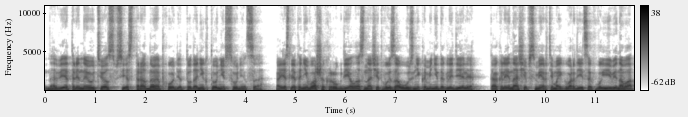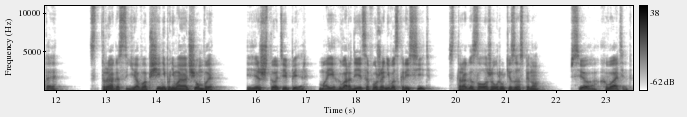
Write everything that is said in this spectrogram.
«На ветреный утес все стороной обходят, туда никто не сунется. А если это не ваших рук дело, значит вы за узниками не доглядели. Так или иначе, в смерти моих гвардейцев вы и виноваты». «Страгос, я вообще не понимаю, о чем вы?» «И что теперь? Моих гвардейцев уже не воскресить!» Страгос заложил руки за спину. «Все, хватит.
